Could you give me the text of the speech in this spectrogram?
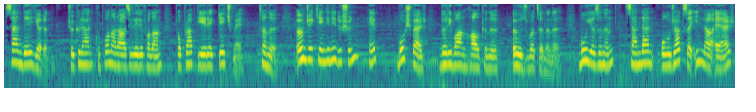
sen de yarın. Çökülen kupon arazileri falan toprak diyerek geçme. Tanı. Önce kendini düşün, hep boş ver gariban halkını, öz vatanını. Bu yazının senden olacaksa illa eğer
